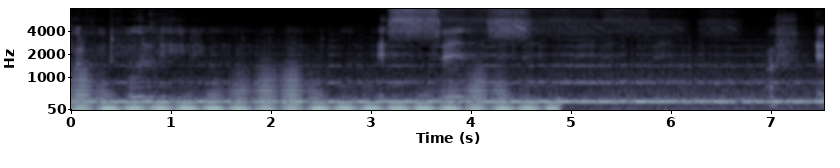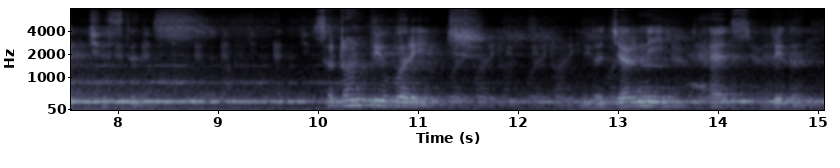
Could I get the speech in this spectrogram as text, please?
but only essence of existence. So don't be worried, the journey has begun.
